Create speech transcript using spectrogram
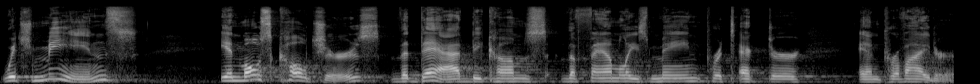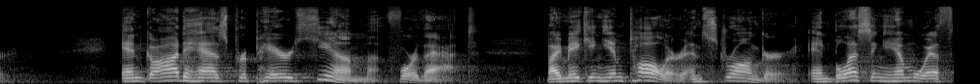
Which means, in most cultures, the dad becomes the family's main protector and provider. And God has prepared him for that by making him taller and stronger and blessing him with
